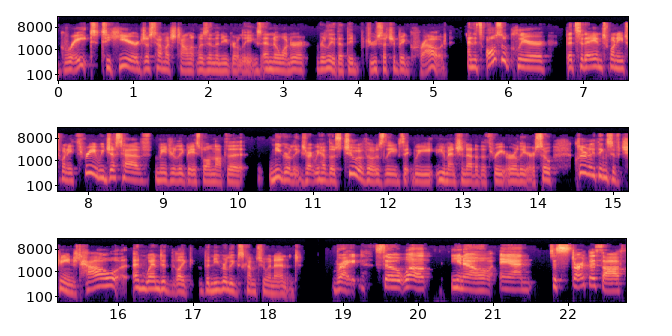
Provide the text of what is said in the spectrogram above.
great to hear just how much talent was in the Negro Leagues. And no wonder, really, that they drew such a big crowd. And it's also clear that today in 2023, we just have Major League Baseball, not the Negro Leagues, right? We have those two of those leagues that we you mentioned out of the three earlier. So clearly things have changed. How and when did like the Negro Leagues come to an end? Right. So, well, you know, and to start this off,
